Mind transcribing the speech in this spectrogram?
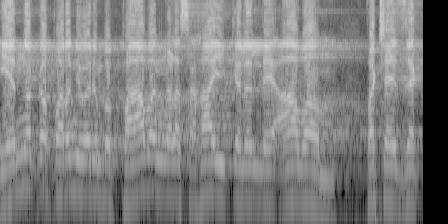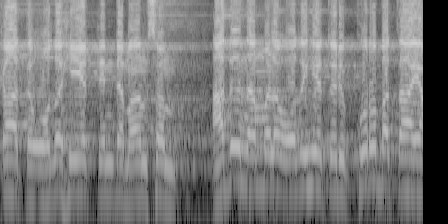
എന്നൊക്കെ പറഞ്ഞു വരുമ്പോ പാവങ്ങളെ സഹായിക്കലല്ലേ ആവാം. പക്ഷേ ജക്കാത്ത് ഒലഹിയത്തിന്റെ മാംസം അത് നമ്മൾ ഒതുഹിയത്തൊരു കുർബത്തായ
